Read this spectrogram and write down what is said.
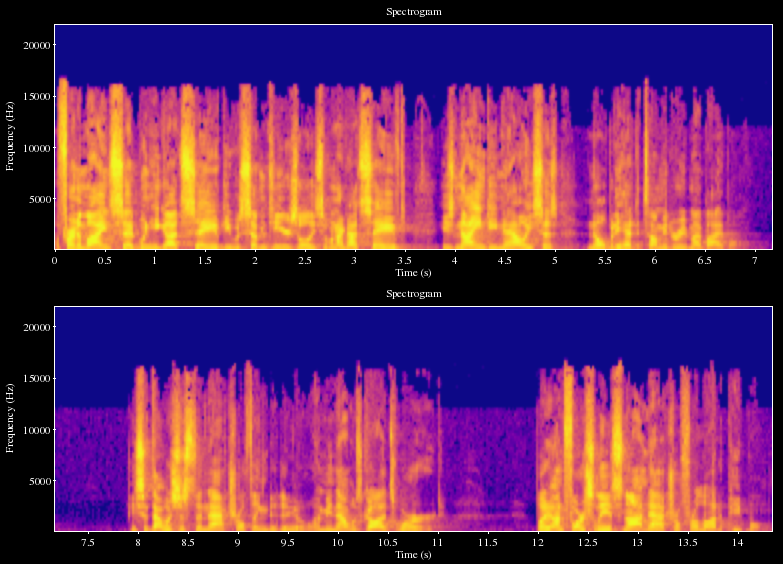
A friend of mine said when he got saved, he was 17 years old. He said, When I got saved, he's 90 now. He says, Nobody had to tell me to read my Bible. He said that was just the natural thing to do. I mean, that was God's word. But unfortunately, it's not natural for a lot of people.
